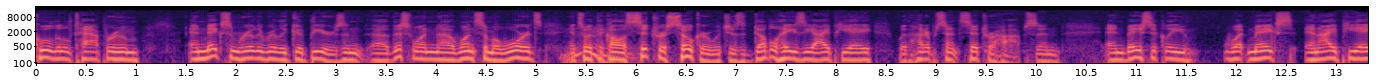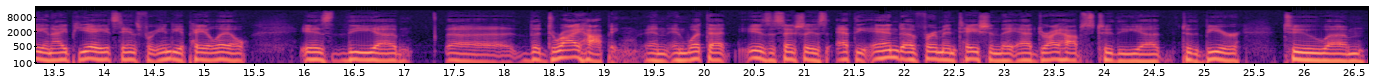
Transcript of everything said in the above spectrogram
cool little tap room and make some really really good beers. And uh, this one uh, won some awards. It's what they call a citra soaker which is a double hazy ipa with 100% citra hops. And and basically what makes an ipa an ipa it stands for india pale ale is the uh, uh, the dry hopping. And and what that is essentially is at the end of fermentation they add dry hops to the uh, to the beer to um,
